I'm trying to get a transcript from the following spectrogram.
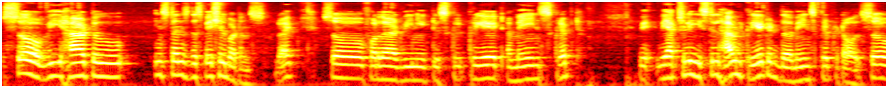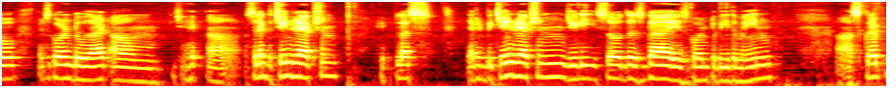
So we have to instance the spatial buttons right? So for that we need to create a main script we, we actually still haven't created the main script at all. So let's go and do that. Um, uh, select the chain reaction hit plus let it be chain reaction gd so this guy is going to be the main uh, script.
